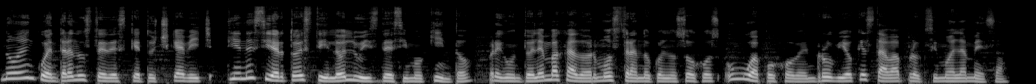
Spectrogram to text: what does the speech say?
¿No encuentran ustedes que Tuchkevich tiene cierto estilo Luis XV? preguntó el embajador mostrando con los ojos un guapo joven rubio que estaba próximo a la mesa.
